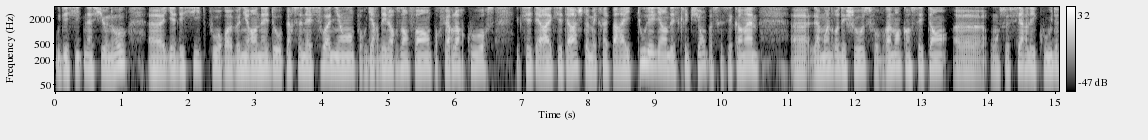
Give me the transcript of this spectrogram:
ou des sites nationaux, euh, y a des sites pour euh, venir en aide aux personnels soignants, pour garder leurs enfants, pour faire leurs courses, etc., etc. Je te mettrai pareil tous les liens en description parce que c'est quand même euh, la moindre des choses. Faut vraiment qu'en ces temps, on se serre les coudes.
